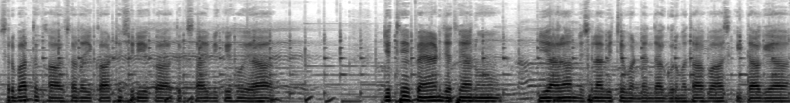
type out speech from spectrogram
ਸਰਬੱਤ ਖਾਲਸਾ ਦਾ ਇਕੱਠ ਸ੍ਰੀ ਅਕਾਲ ਤਖਤ ਸਾਹਿਬ ਵਿਖੇ ਹੋਇਆ। ਜਿੱਥੇ 65 ਜਥਿਆਂ ਨੂੰ 11 ਮਿਸਲਾਂ ਵਿੱਚ ਵੰਡਣ ਦਾ ਗੁਰਮਤਾ ਪਾਸ ਕੀਤਾ ਗਿਆ,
